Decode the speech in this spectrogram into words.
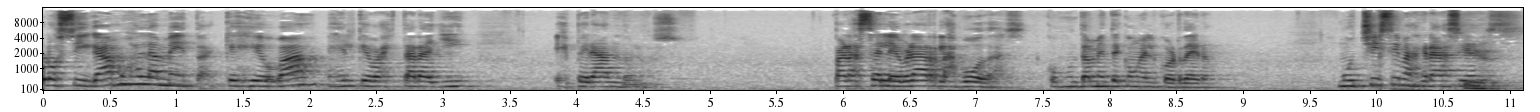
prosigamos a la meta, que Jehová es el que va a estar allí esperándonos para celebrar las bodas conjuntamente con el Cordero. Muchísimas gracias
